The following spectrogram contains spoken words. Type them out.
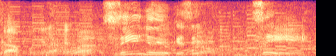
te. Guau, Sí, yo digo que sí. Sí.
